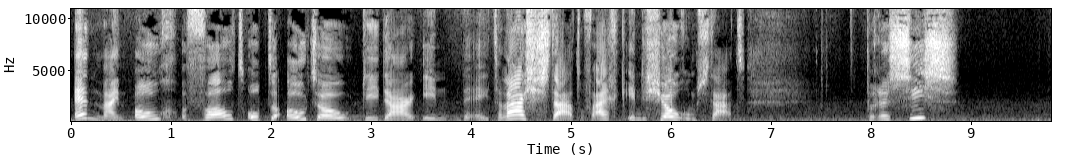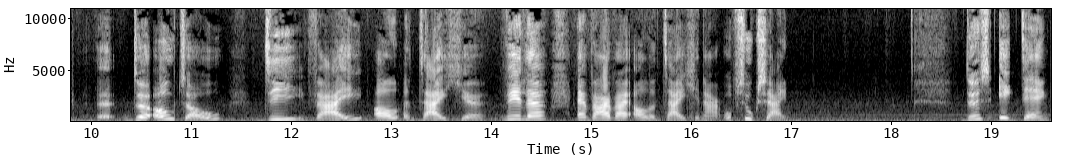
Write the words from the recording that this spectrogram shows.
En mijn oog valt op de auto die daar in de etalage staat. Of eigenlijk in de showroom staat. Precies uh, de auto die wij al een tijdje willen. En waar wij al een tijdje naar op zoek zijn. Dus ik denk,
